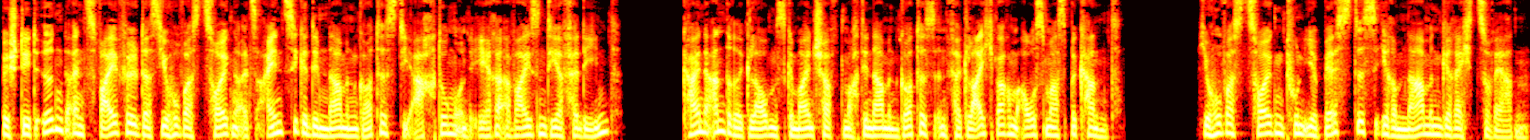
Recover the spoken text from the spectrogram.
Besteht irgendein Zweifel, dass Jehovas Zeugen als einzige dem Namen Gottes die Achtung und Ehre erweisen, die er verdient? Keine andere Glaubensgemeinschaft macht den Namen Gottes in vergleichbarem Ausmaß bekannt. Jehovas Zeugen tun ihr Bestes, ihrem Namen gerecht zu werden.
